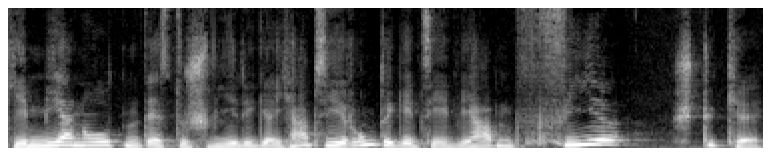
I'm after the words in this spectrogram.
Je mehr Noten, desto schwieriger. Ich habe sie runtergezählt. Wir haben vier Stücke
